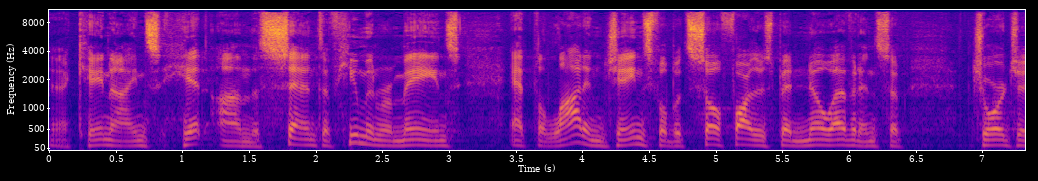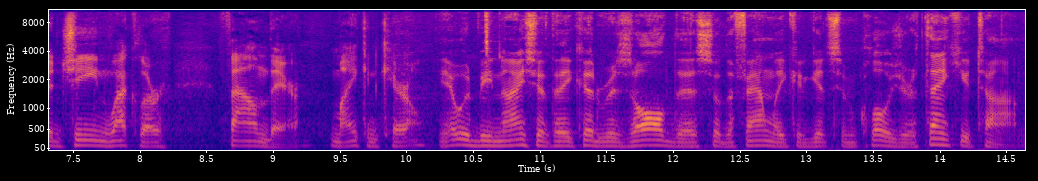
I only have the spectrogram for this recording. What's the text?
Yeah, canines hit on the scent of human remains at the lot in Janesville, but so far there's been no evidence of Georgia Jean Weckler found there. Mike and Carol? It would be nice if they could resolve this so the family could get some closure. Thank you, Tom.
